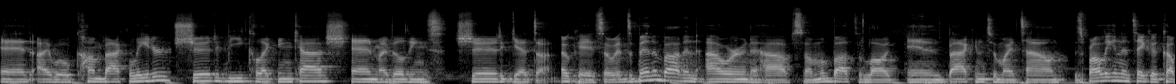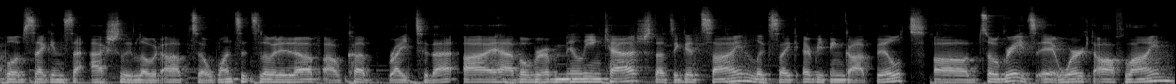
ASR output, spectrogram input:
and i will come back later. Should be collecting cash and my buildings should get done. Okay, so it's been about an hour and a half, so I'm about to log in back into my town. It's probably gonna take a couple of seconds to actually load up. So once it's loaded up, I'll cut right to that. I have over a million cash. That's a good sign. Looks like everything got built. Uh, so great, it worked offline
